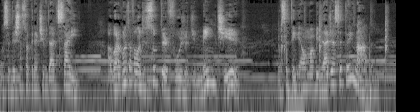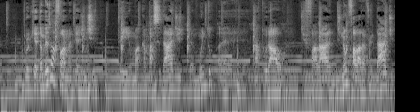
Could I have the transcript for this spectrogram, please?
Você deixa a sua criatividade sair. Agora, quando você tá falando de subterfúgio, de mentir, você tem é uma habilidade a ser treinada. Porque da mesma forma que a gente tem uma capacidade é, muito é, natural de falar, de não falar a verdade,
